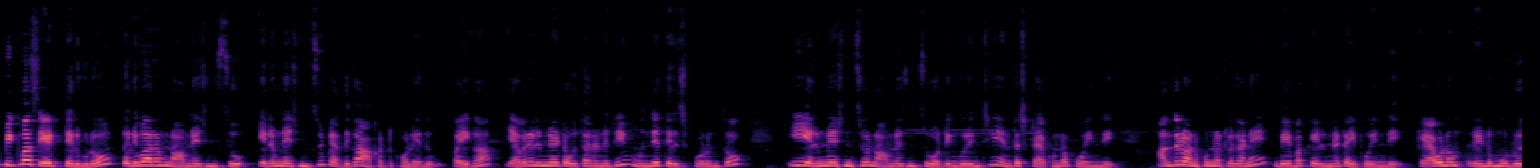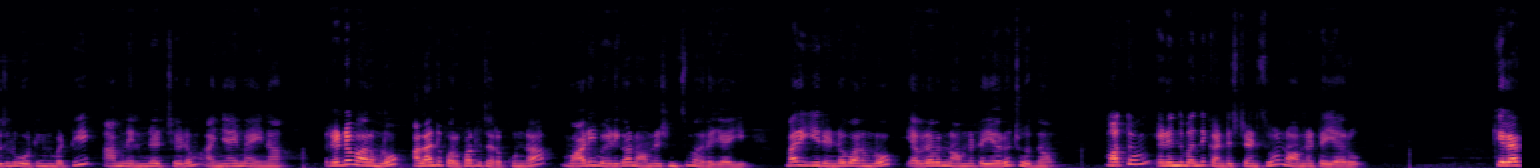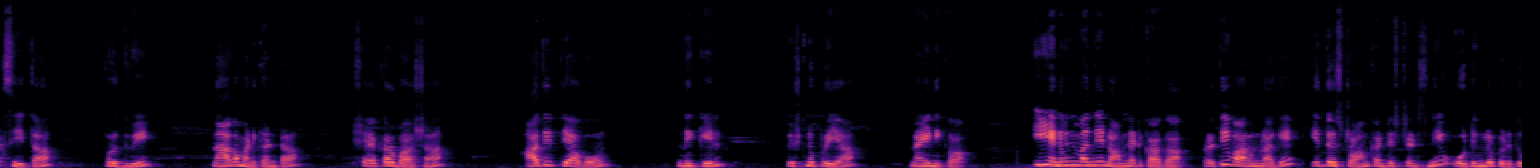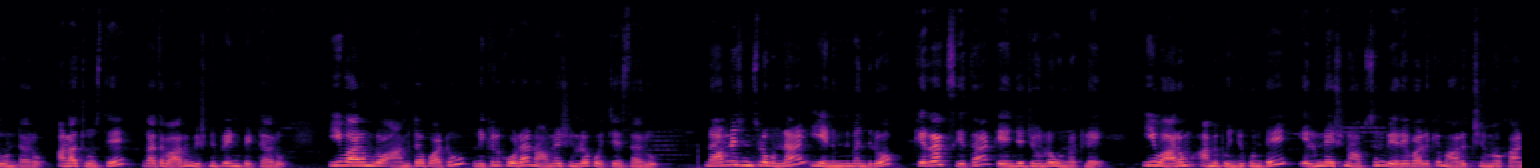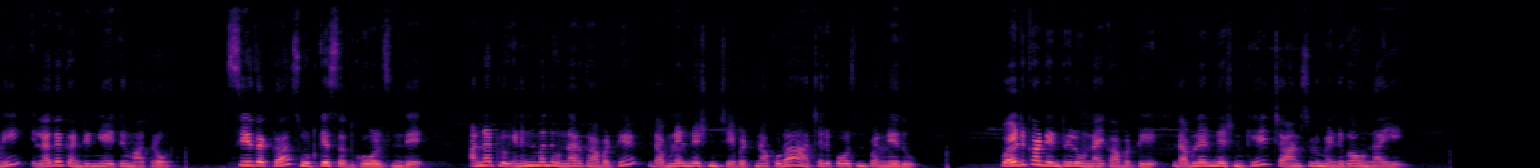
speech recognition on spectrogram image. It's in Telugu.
బిగ్ బాస్ ఎయిట్ తెలుగులో తొలివారం నామినేషన్స్ ఎలిమినేషన్స్ పెద్దగా ఆకట్టుకోలేదు. పైగా ఎవరు ఎలిమినేట్ అవుతారనేది ముందే తెలిసిపోవడంతో ఈ ఎలిమినేషన్స్ నామినేషన్స్ ఓటింగ్ గురించి ఇంట్రెస్ట్ లేకుండా పోయింది. అందరూ అనుకున్నట్లుగానే బేబక్ ఎలిమినేట్ అయిపోయింది. కేవలం రెండు మూడు రోజులు ఓటింగ్ని బట్టి ఆమెను ఎలిమినేట్ చేయడం అన్యాయమే అయినా. రెండో వారంలో అలాంటి పొరపాట్లు జరగకుండా వాడి వేడిగా నామినేషన్స్ మొదలయ్యాయి. మరి ఈ రెండో వారంలో ఎవరెవరు నామినేట్ అయ్యారో చూద్దాం. మొత్తం ఎనిమిది మంది కంటెస్టెంట్స్ నామినేట్ అయ్యారు. కిరాక్ సీత పృథ్వీ నాగమణికంఠ శేఖర్ భాష ఆదిత్య ఓం నిఖిల్ విష్ణుప్రియ నైనిక. ఈ ఎనిమిది మంది నామినేట్ కాగా ప్రతి వారంలాగే ఇద్దరు స్ట్రాంగ్ కంటెస్టెంట్స్ని ఓటింగ్లో పెడుతూ ఉంటారు. అలా చూస్తే గత వారం విష్ణుప్రియని పెట్టారు. ఈ వారంలో ఆమెతో పాటు నిఖిల్ కూడా నామినేషన్లోకి వచ్చేశారు. నామినేషన్స్లో ఉన్న ఈ ఎనిమిది మందిలో కిర్రాక్ సీత డేంజర్ జోన్లో ఉన్నట్లే. ఈ వారం ఆమె పుంజుకుంటే ఎలిమినేషన్ ఆప్షన్ వేరే వాళ్ళకి మారొచ్చేమో కానీ ఇలాగే కంటిన్యూ అయితే మాత్రం సీతక్క సూట్ కేసు సర్దుకోవాల్సిందే. అన్నట్లు ఎనిమిది మంది ఉన్నారు కాబట్టి డబుల్ ఎలిమినేషన్ చేపట్టినా కూడా ఆశ్చర్యపోవాల్సిన పని లేదు. వైల్డ్ కార్డ్ ఎంట్రీలు ఉన్నాయి కాబట్టి డబుల్ ఎలిమినేషన్కి ఛాన్సులు మెండుగా ఉన్నాయి.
